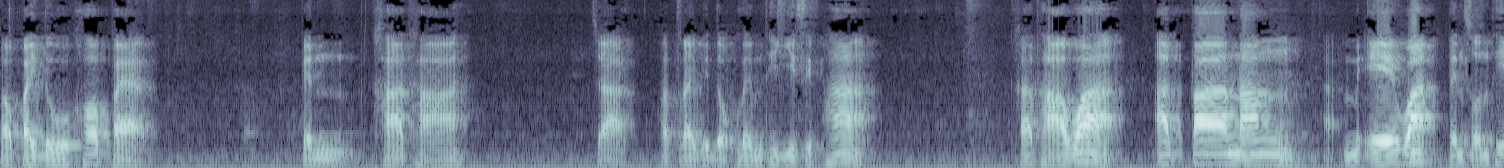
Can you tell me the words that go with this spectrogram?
ต่อไปดูข้อ 8 เป็นคาถาจากพระไตรปิฎกเล่มที่ 25 คาถาว่า อัตตานังเอวะ เป็นสนธิ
